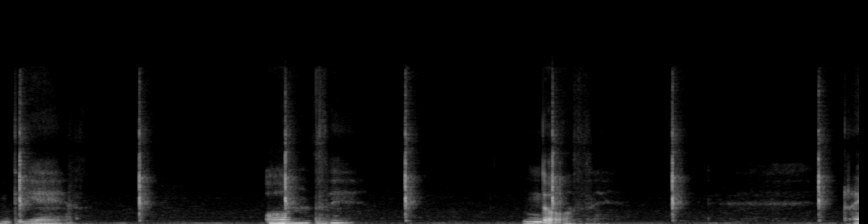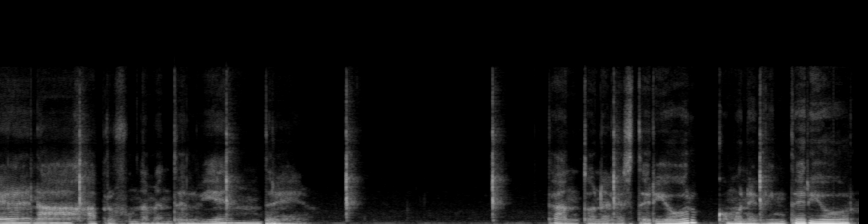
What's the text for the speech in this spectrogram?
diez, once, doce. Relaja profundamente el vientre, tanto en el exterior como en el interior.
